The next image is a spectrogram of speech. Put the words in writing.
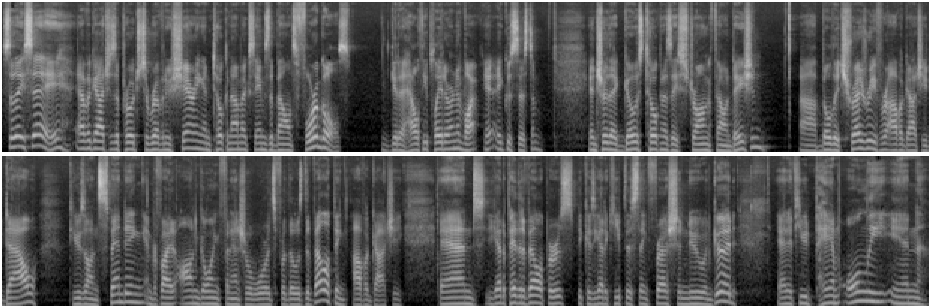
So they say Aavegotchi's approach to revenue sharing and tokenomics aims to balance four goals get a healthy play to earn ecosystem, ensure that Ghost token has a strong foundation, uh, build a treasury for Aavegotchi DAO, to use on spending and provide ongoing financial rewards for those developing Aavegotchi. And you got to pay the developers because you got to keep this thing fresh and new and good. And if you'd pay them only in,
